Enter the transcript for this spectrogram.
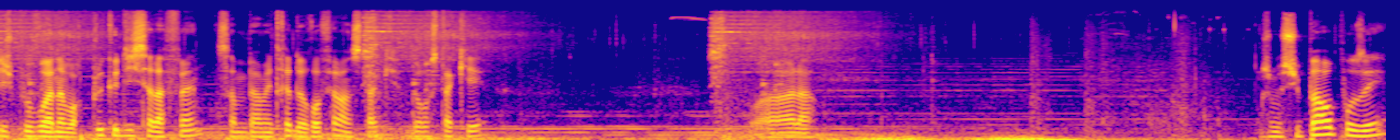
Si je peux en avoir plus que 10 à la fin, ça me permettrait de refaire un stack, de restacker. Voilà. Je me suis pas reposé,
